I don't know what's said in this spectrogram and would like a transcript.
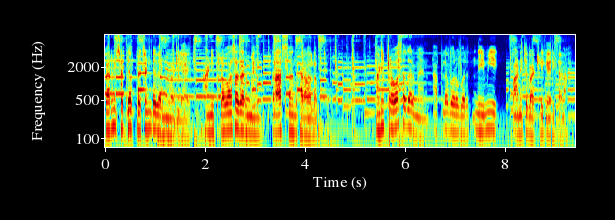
कारण सध्या प्रचंड गरमी वाढली आहे आणि प्रवासादरम्यान त्रास सहन करावा लागतो. आणि प्रवासादरम्यान आपल्याबरोबर नेहमी एक पाण्याची बाटली कॅरी करा.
